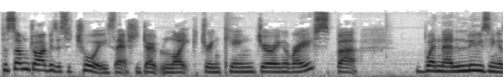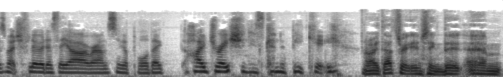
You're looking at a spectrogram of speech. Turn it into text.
For some drivers, it's a choice. They actually don't like drinking during a race, but when they're losing as much fluid as they are around Singapore, their hydration is going to be key. All right, that's really interesting. The, um,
